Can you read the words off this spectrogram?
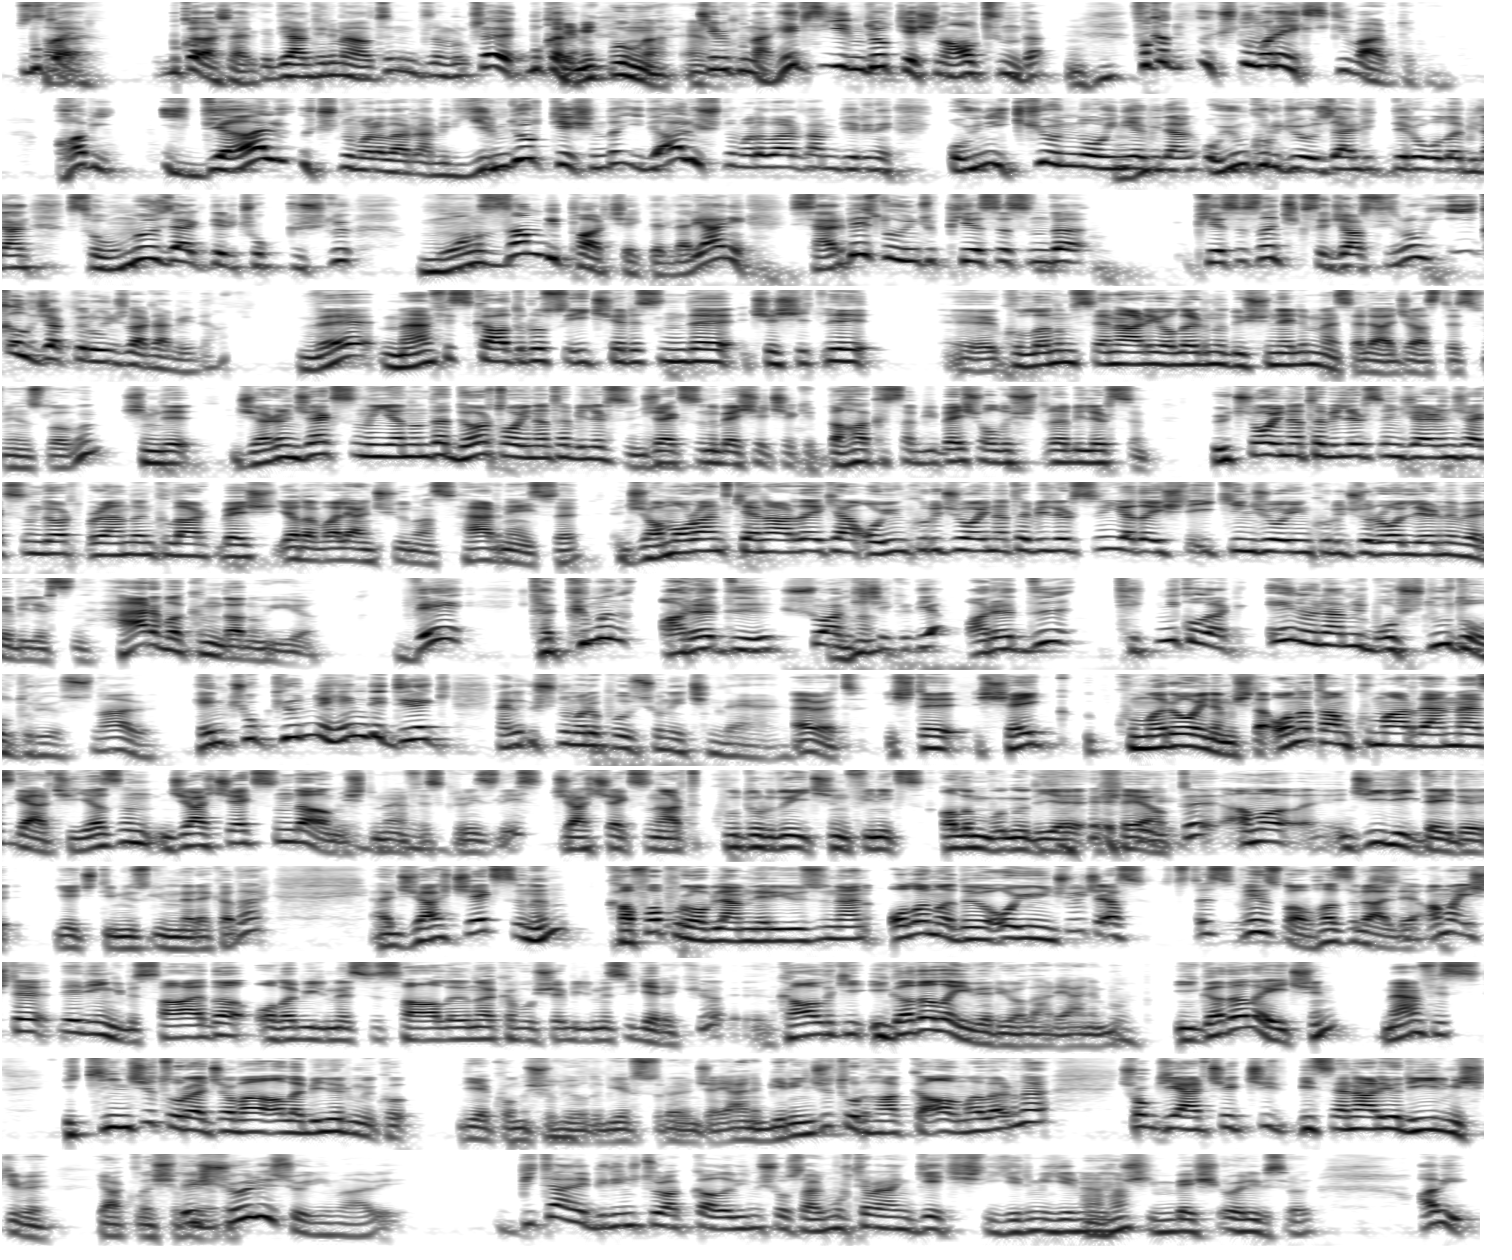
Bu Say. kadar. Bu kadar saydık. Melton, Dylan Brooks. Evet bu kadar. Kemik bunlar. Evet. Kemik bunlar. Hepsi 24 yaşın altında. Fakat 3 numara eksikliği var bu takımın. Abi ideal 3 numaralardan biri. 24 yaşında ideal 3 numaralardan birini oyunu iki yönlü oynayabilen, oyun kurucu özellikleri olabilen, savunma özellikleri çok güçlü, muazzam bir parça eklediler. Yani serbest oyuncu piyasasında piyasasına çıksa Justin Rose ilk alacakları oyunculardan biriydi. Ve Memphis kadrosu içerisinde çeşitli e, kullanım senaryolarını düşünelim mesela Justice Winslow'un. Şimdi Jaren Jackson'ın yanında 4 oynatabilirsin. Jackson'ı 5'e çekip daha kısa bir 5 oluşturabilirsin. 3 oynatabilirsin Jaren Jackson 4, Brandon Clark 5 ya da Valanciunas her neyse. Jamorant kenardayken oyun kurucu oynatabilirsin ya da işte ikinci oyun kurucu rollerini verebilirsin. Her bakımdan uyuyor. Ve takımın aradığı şu anki çekirdeği aradığı teknik olarak en önemli boşluğu dolduruyorsun abi. Hem çok yönlü hem de direkt hani üç numara pozisyonu içinde yani. Evet işte şey kumarı oynamışlar. Ona tam kumar denmez gerçi. Yazın Josh Jackson'ı da almıştı Memphis Grizzlies. Josh Jackson artık kudurduğu için Phoenix alın bunu diye şey yaptı. Ama G League'deydi geçtiğimiz günlere kadar. Yani Josh Jackson'ın kafa problemleri yüzünden olamadığı oyuncu Justice Winslow hazır halde. Ama işte dediğin gibi sahada olabilmesi, sağlığına kavuşabilmesi gerekiyor. Kaldı ki Iguodala'yı veriyorlar yani. Bu Iguodala için Memphis ikinci tur acaba alabilir mi diye konuşuluyordu bir süre önce. Yani birinci tur hakkı almalarına çok gerçekçi bir senaryo değilmiş gibi Ve yaklaşılıyordu. şöyle söyleyeyim abi. Bir tane birinci tur hakkı alabilmiş olsalar muhtemelen geç işte 20, 23, Aha. 25 öyle bir sıra. Abi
